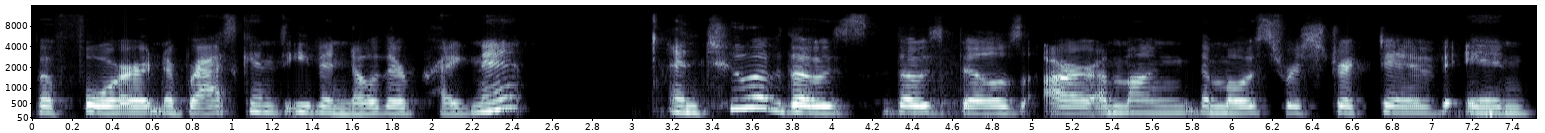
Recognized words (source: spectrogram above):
before Nebraskans even know they're pregnant and two of those those bills are among the most restrictive in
